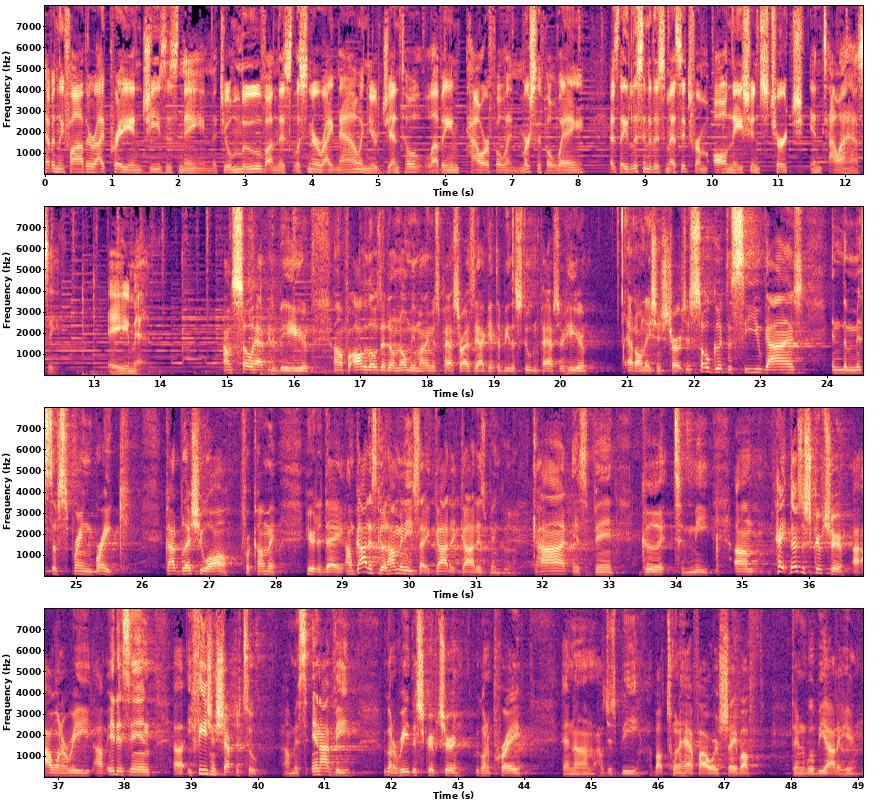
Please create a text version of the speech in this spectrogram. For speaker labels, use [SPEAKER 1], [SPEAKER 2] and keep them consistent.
[SPEAKER 1] Heavenly Father, I pray in Jesus' name that you'll move on this listener right now in your gentle, loving, powerful, and merciful way as they listen to this message from All Nations Church in Tallahassee. Amen.
[SPEAKER 2] I'm so happy to be here. Um, for all of those that don't know me, my name is Pastor Isaiah. I get to be the student pastor here at All Nations Church. It's so good to see you guys in the midst of spring break. God bless you all for coming here today. Um, God is good. How many say God? God has been good. God has been good to me. Um, hey, there's a scripture I, I want to read. Um, it is in uh, Ephesians chapter two. Um, it's NIV. We're going to read the scripture. We're going to pray, and um, I'll just be about two and a half hours. Shave off, then we'll be out of here.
